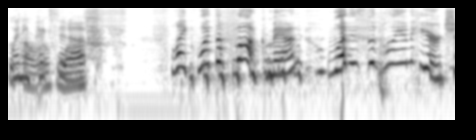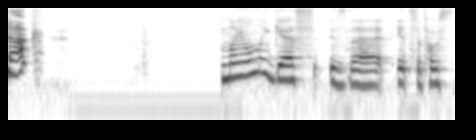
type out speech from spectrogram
When he picks it up- Like, what the fuck, man? What is the plan here, Chuck? My only guess is that it's supposed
